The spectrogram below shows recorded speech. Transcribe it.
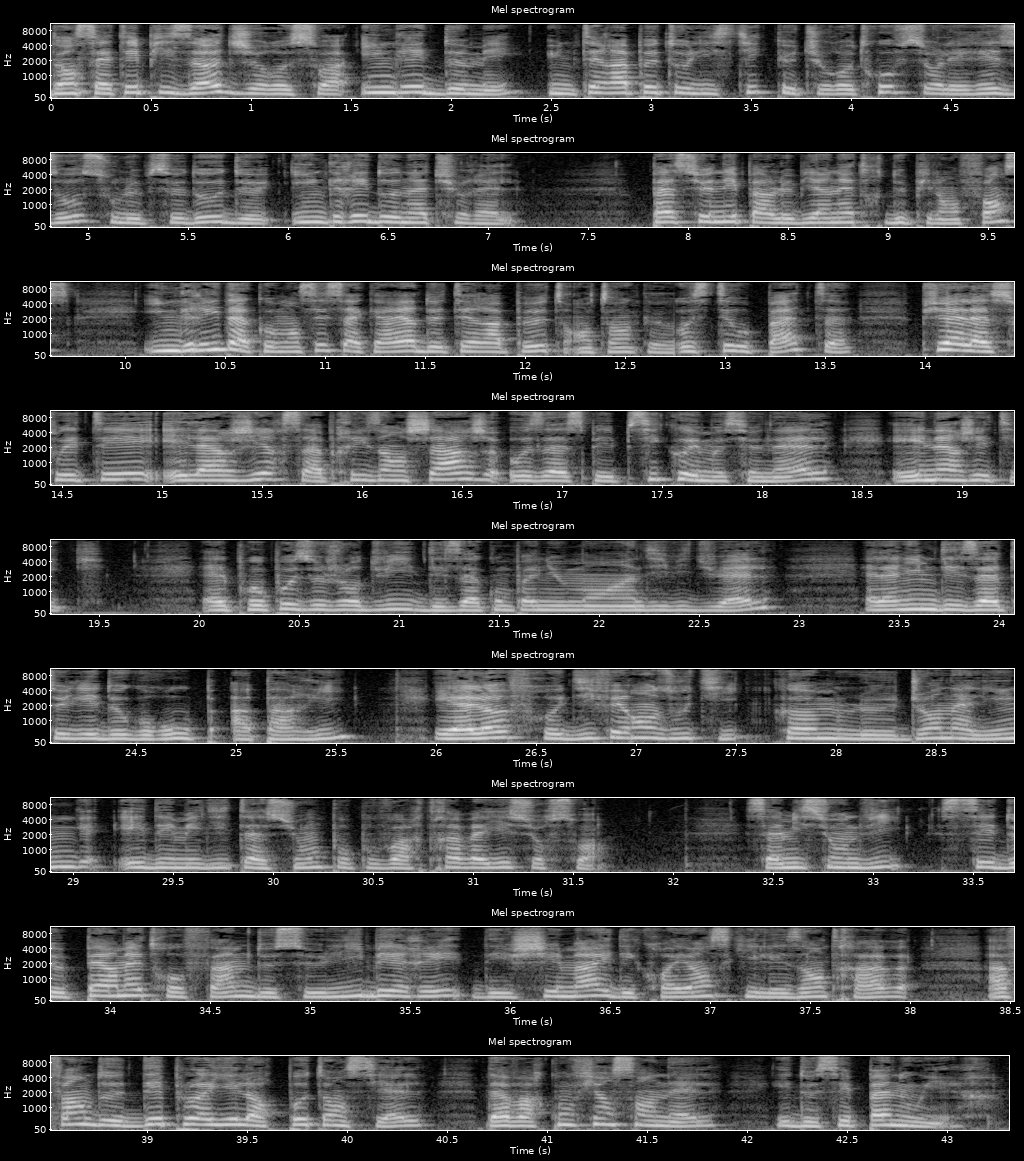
Dans cet épisode, je reçois Ingrid Demey, une thérapeute holistique que tu retrouves sur les réseaux sous le pseudo de Ingrid au naturel. Passionnée par le bien-être depuis l'enfance, Ingrid a commencé sa carrière de thérapeute en tant qu'ostéopathe, puis elle a souhaité élargir sa prise en charge aux aspects psycho-émotionnels et énergétiques. Elle propose aujourd'hui des accompagnements individuels, elle anime des ateliers de groupe à Paris et elle offre différents outils comme le journaling et des méditations pour pouvoir travailler sur soi. Sa mission de vie, c'est de permettre aux femmes de se libérer des schémas et des croyances qui les entravent afin de déployer leur potentiel, d'avoir confiance en elles et de s'épanouir.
